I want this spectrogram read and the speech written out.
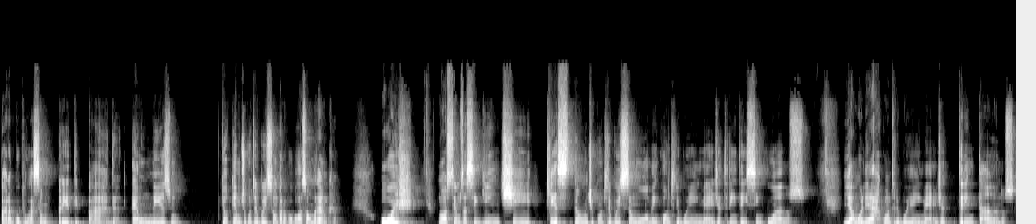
para a população preta e parda é o mesmo que o tempo de contribuição para a população branca. Hoje, nós temos a seguinte questão de contribuição: o homem contribui em média 35 anos, e a mulher contribui em média 30 anos.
